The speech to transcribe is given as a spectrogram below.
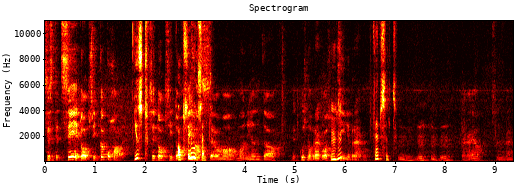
sest et see toob sind ka kohale. see toob sind oma kehasse, oma, oma nii-öelda et kus ma praegu asun mm, -hmm. siin ja praegu. täpselt mm. -hmm, mm -hmm. väga hea, see on väga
